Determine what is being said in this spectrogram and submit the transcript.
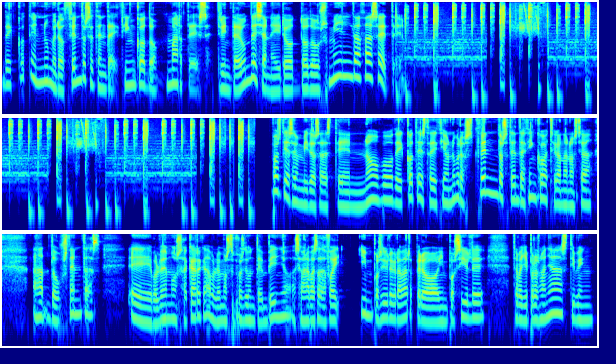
Decote número 175 do martes 31 de xaneiro do 2017. Bos días e benvidos a este novo decote, esta edición número 175, chegándonos xa a 200. Eh, volvemos a carga, volvemos despois de un tempiño. A semana pasada foi imposible gravar, pero imposible. Traballei polas mañás, tiven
